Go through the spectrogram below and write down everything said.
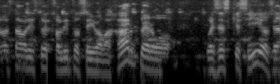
no estaba listo, él solito se iba a bajar, pero pues es que sí, o sea,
